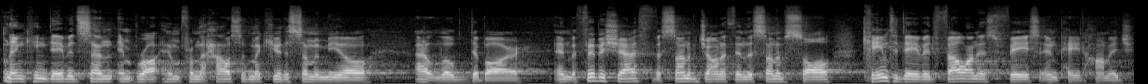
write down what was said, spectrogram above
Then King David sent and brought him from the house of Machir, the son of Ammiel, at Lo Debar. And Mephibosheth, the son of Jonathan, the son of Saul, came to David, fell on his face, and paid homage.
